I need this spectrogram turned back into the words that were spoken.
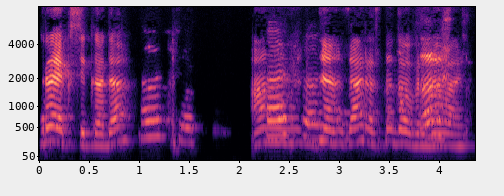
Рексика, да? Хорошо. А ну, Хорошо. зараз, ну добре, Зараз. давай.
